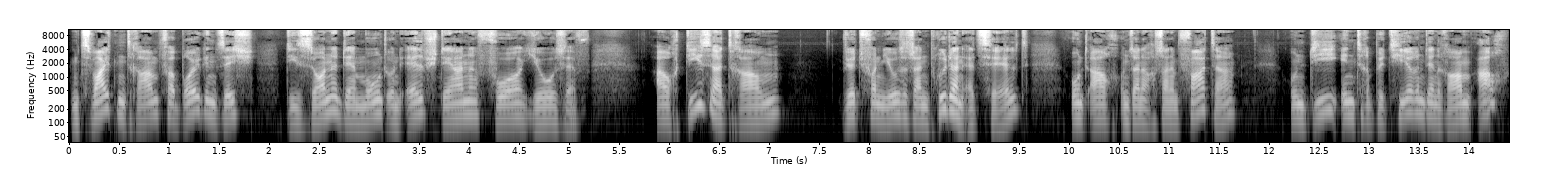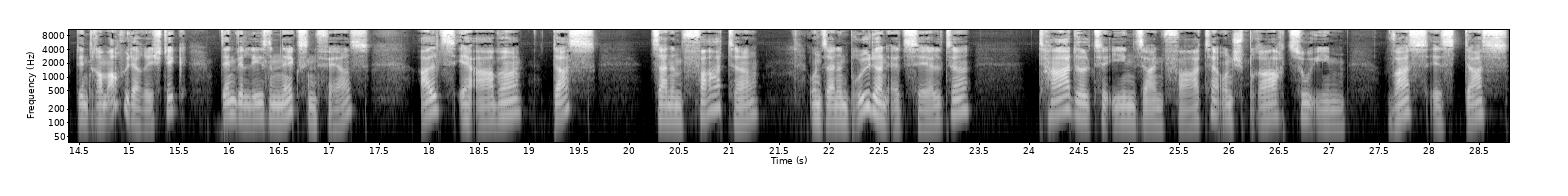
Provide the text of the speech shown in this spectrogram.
Im zweiten Traum verbeugen sich die Sonne, der Mond und elf Sterne vor Josef. Auch dieser Traum wird von Josef seinen Brüdern erzählt und auch, und auch seinem Vater. und die interpretieren den Raum auch, den Traum auch wieder richtig, denn wir lesen im nächsten Vers, als er aber das seinem Vater und seinen Brüdern erzählte, tadelte ihn sein Vater und sprach zu ihm, Was ist das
